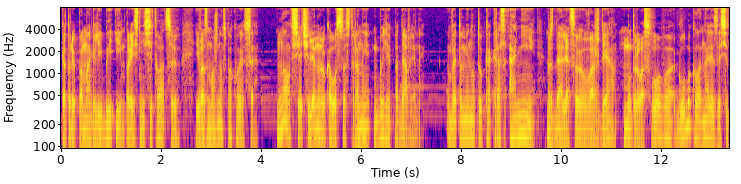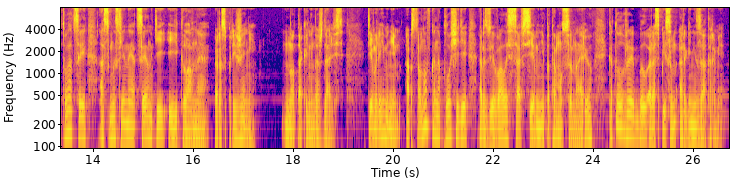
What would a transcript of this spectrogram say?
которые помогли бы им прояснить ситуацию и, возможно, успокоиться. Но все члены руководства страны были подавлены. В эту минуту как раз они ждали от своего вождя мудрого слова, глубокого анализа ситуации, осмысленной оценки и, главное, распоряжений. Но так и не дождались. Тем временем обстановка на площади развивалась совсем не по тому сценарию, который был расписан организаторами –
